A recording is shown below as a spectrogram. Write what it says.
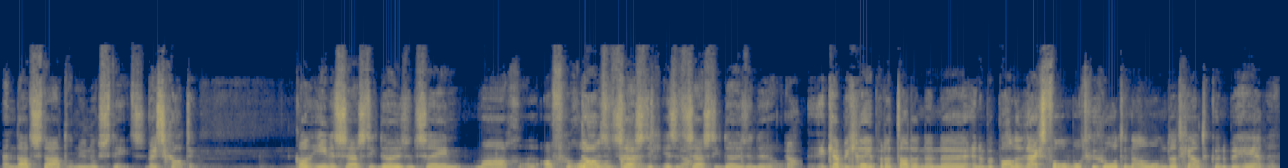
en dat staat er nu nog steeds. bij schatting. Kan 61.000 zijn, maar afgerond is het, Daaromtrent, 60, is het ja. 60.000 euro. Ja. Ik heb begrepen dat dat in een, eh, in een bepaalde rechtsvorm wordt gegoten nou, om dat geld te kunnen beheren.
